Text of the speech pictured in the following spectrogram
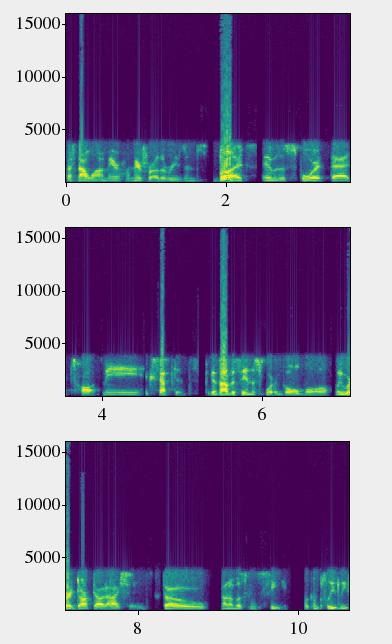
that's not why I'm here. I'm here for other reasons. But it was a sport that taught me acceptance because obviously in the sport of goalball, we wear darked out eye shades. So none of us can see. We're completely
